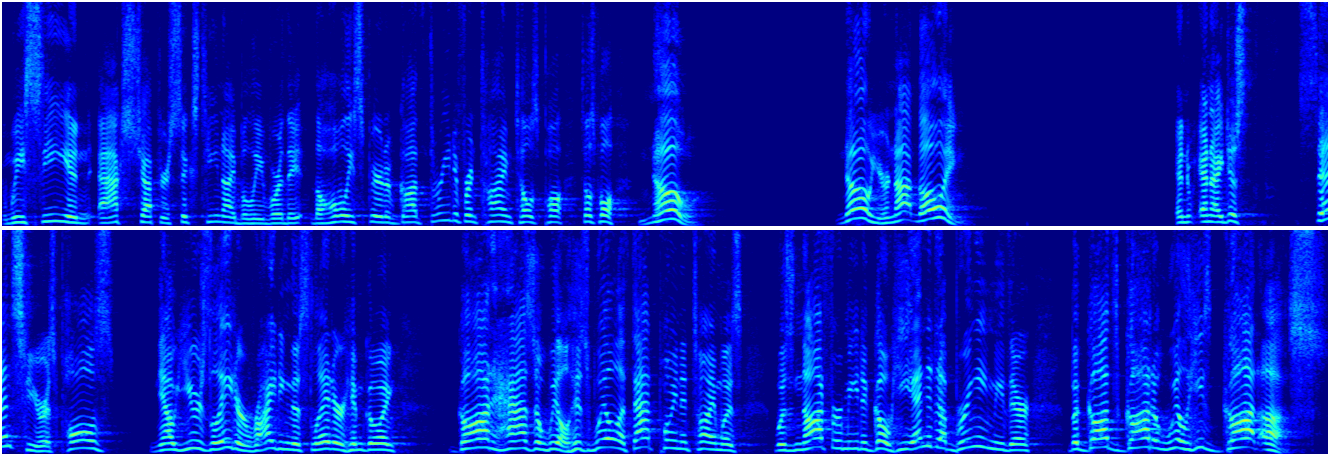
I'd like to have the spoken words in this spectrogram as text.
And we see in Acts chapter 16, I believe, where the, the Holy Spirit of God three different times tells Paul, tells Paul, no, no, you're not going. And, and I just sense here, as Paul's now years later writing this letter, him going, God has a will. His will at that point in time was, was not for me to go. He ended up bringing me there, but God's got a will. He's got us.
